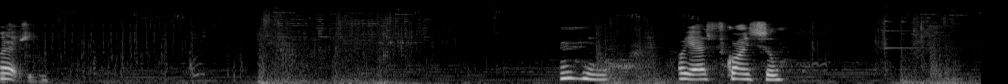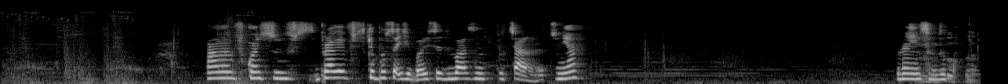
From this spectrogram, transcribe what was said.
Ej. Mhm. O jest, w końcu. W końcu prawie wszystkie postacie, bo jeszcze dwa są specjalne, czy nie? Które nie są do... Super.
